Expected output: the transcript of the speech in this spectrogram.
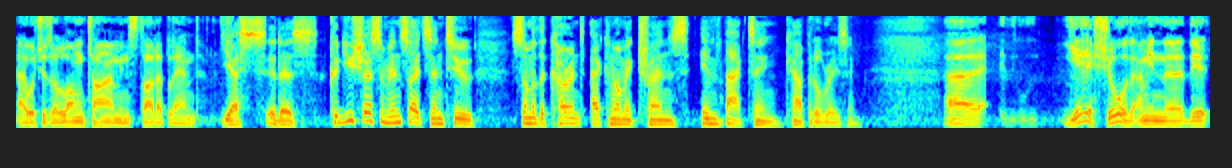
Uh, which is a long time in startup land. Yes, it is. Could you share some insights into some of the current economic trends impacting capital raising? Uh, yeah, sure. I mean, the, the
